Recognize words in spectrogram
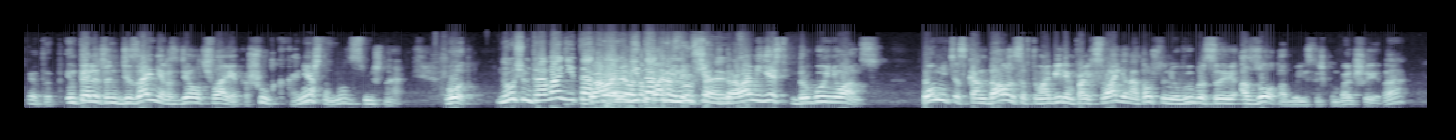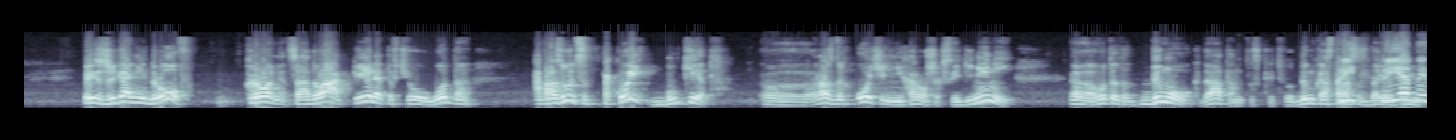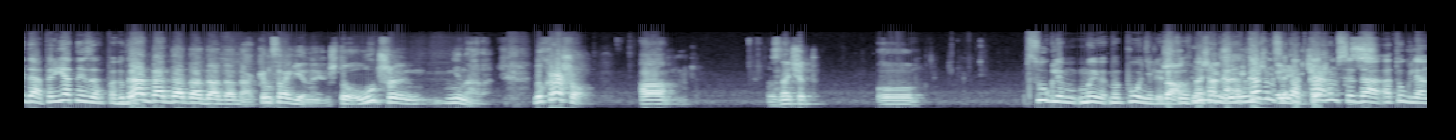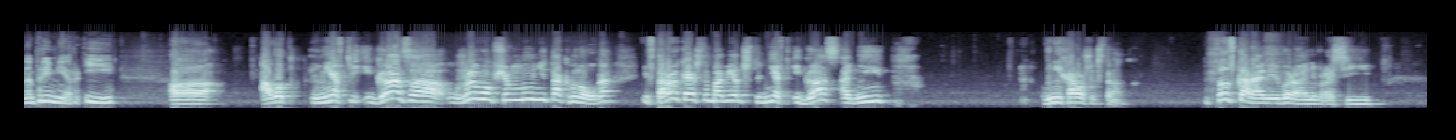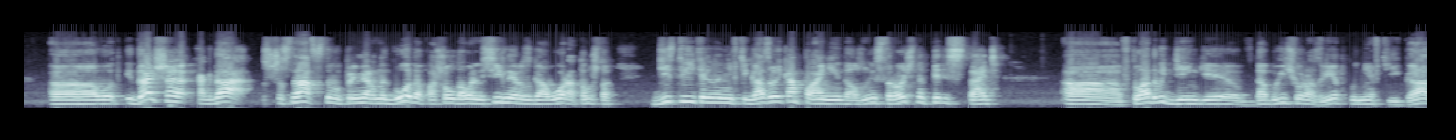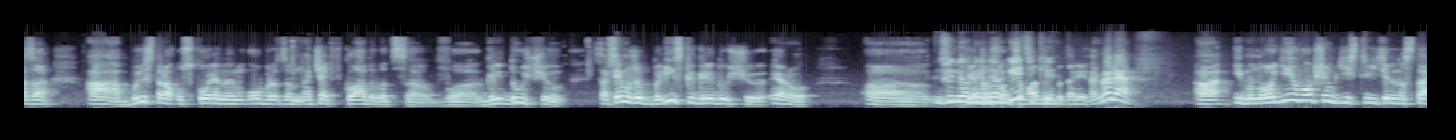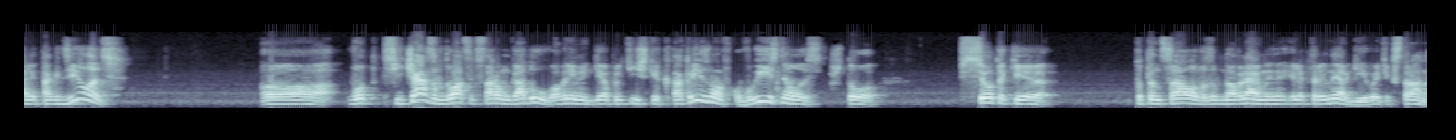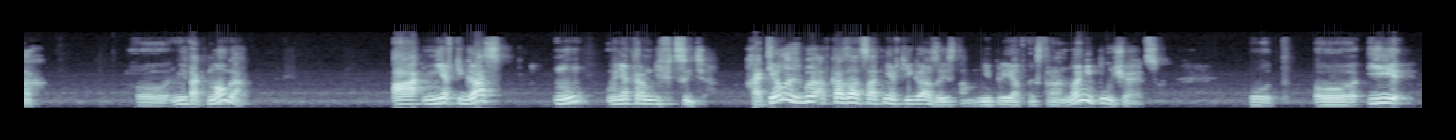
этот intelligent дизайнер сделал человека. Шутка, конечно, но смешная. Вот. Ну, в общем, дрова не так, дровами не так разрушают. Нет, дровами есть другой нюанс. Помните скандалы с автомобилем Volkswagen о том, что у него выбросы азота были слишком большие, да? При сжигании дров, кроме СО2, пелетов, чего угодно, образуется такой букет э, разных очень нехороших соединений, э, вот этот дымок, да, там, так сказать, вот дым костра При, создает. Приятный, да, приятный запах, да. Да, да, да, да, да, да, да, канцерогены, что лучше не надо. Ну хорошо, а, значит, с углем мы поняли, да, что значит откажемся, откажемся да, от угля, например, и. А, а вот нефти и газа уже, в общем, ну, не так много. И второй, конечно, момент, что нефть и газ, они в нехороших странах. В Саудовской Аравии, в Иране, в России. А, вот. И дальше, когда с 16 примерно года пошел довольно сильный разговор о том, что действительно нефтегазовые компании должны срочно перестать а, вкладывать деньги в добычу, разведку нефти и газа, а быстро, ускоренным образом начать вкладываться в грядущую, совсем уже близко грядущую эру э, зеленой ветра, энергетики, солнца, воды, батареи и так далее. А, и многие, в общем, действительно стали так делать. А, вот сейчас, в 2022 году, во время геополитических катаклизмов, выяснилось, что все-таки потенциала возобновляемой электроэнергии в этих странах э, не так много, а нефть и газ, ну, в некотором дефиците. Хотелось бы отказаться от нефти и газа из там, неприятных стран, но не получается. Вот. Э, и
